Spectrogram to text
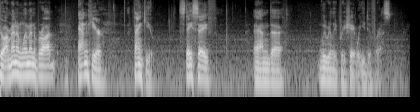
to our men and women abroad and here, thank you. Stay safe, and uh, we really appreciate what you do for us.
